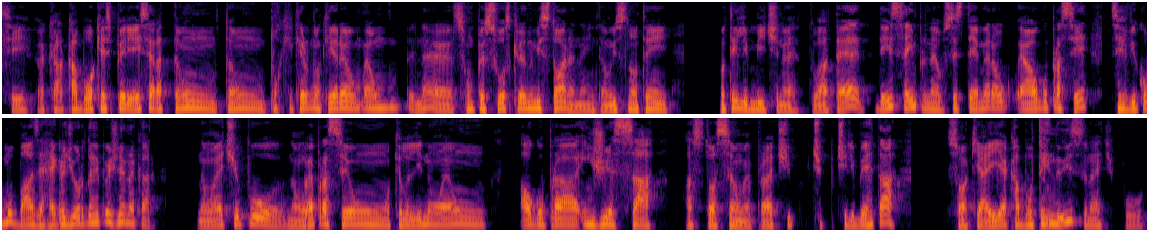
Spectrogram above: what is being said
Sim, acabou que a experiência era tão, tão, porque queira ou não queira, é um, né, são pessoas criando uma história, né? Então isso não tem, não tem limite, né? Tu até desde sempre, né? O sistema era, é algo para ser servir como base, é a regra de ouro do RPG, né, cara? Não é tipo, não é para ser um, aquilo ali não é um algo para engessar a situação, é pra te, te, te libertar. Só que aí acabou tendo isso, né? Tipo,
